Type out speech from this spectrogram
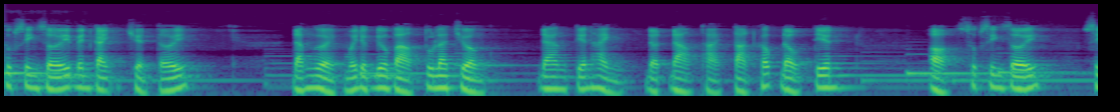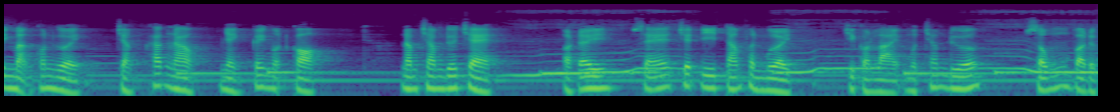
xúc sinh giới bên cạnh chuyển tới. Đám người mới được đưa vào Tu La Trường, Đang tiến hành đợt đào thải tàn khốc đầu tiên. Ở xúc sinh giới, Sinh mạng con người chẳng khác nào nhành cây ngọn cỏ. 500 đứa trẻ, Ở đây sẽ chết đi 8 phần 10 Chỉ còn lại 100 đứa Sống và được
